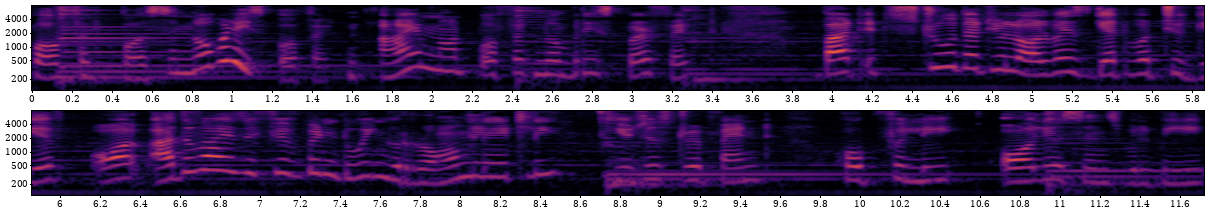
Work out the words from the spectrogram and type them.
perfect person, nobody is perfect. I am not perfect, nobody is perfect but it's true that you'll always get what you give. Or otherwise if you've been doing wrong lately you just repent. Hopefully all your sins will be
